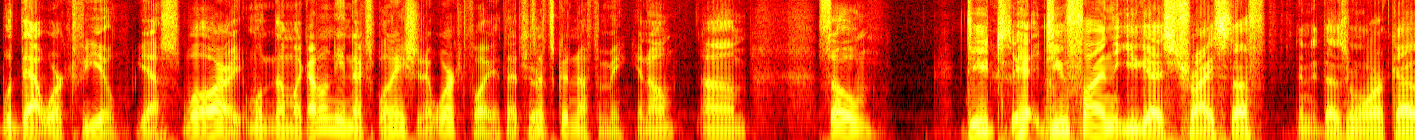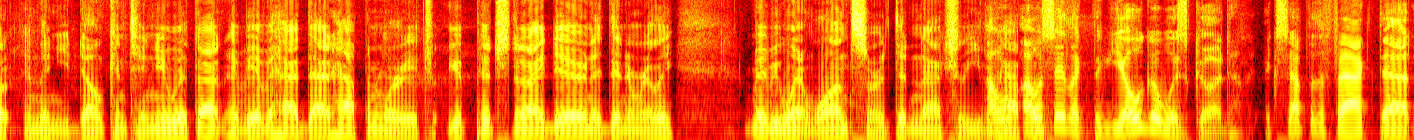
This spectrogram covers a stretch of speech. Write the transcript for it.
Would that work for you? Yes. Well, all right. Well, I'm like, I don't need an explanation. It worked for you. That's that's good enough for me. You know. Um, so Do you do you find that you guys try stuff and it doesn't work out, and then you don't continue with that? Have you ever had that happen where you, you pitched an idea and it didn't really, maybe went once or it didn't actually even I, w- happen? I would say like the yoga was good, except for the fact that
